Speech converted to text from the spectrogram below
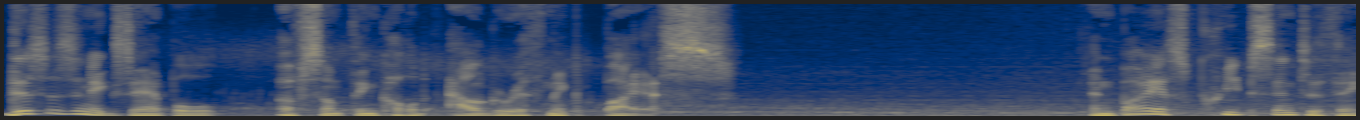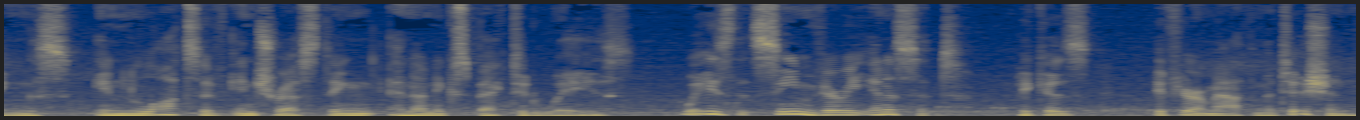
This is an example of something called algorithmic bias. And bias creeps into things in lots of interesting and unexpected ways, ways that seem very innocent, because if you're a mathematician,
